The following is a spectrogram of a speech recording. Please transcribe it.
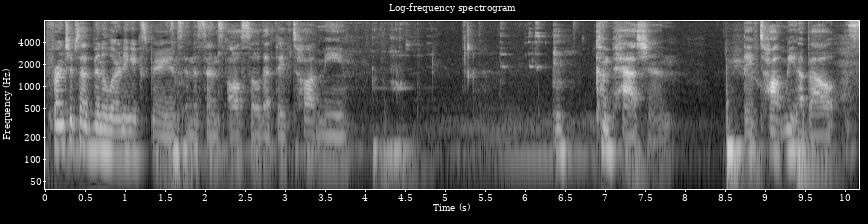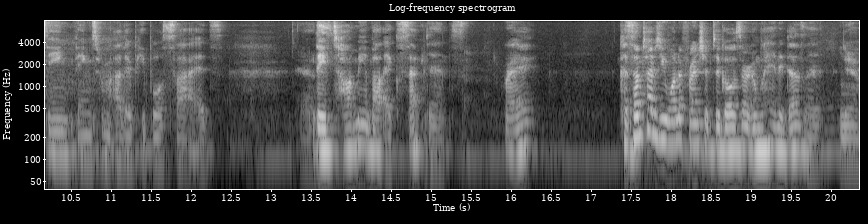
friendships have been a learning experience in the sense also that they've taught me compassion. They've taught me about seeing things from other people's sides. They've taught me about acceptance, right? Because sometimes you want a friendship to go a certain way and it doesn't. Yeah.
